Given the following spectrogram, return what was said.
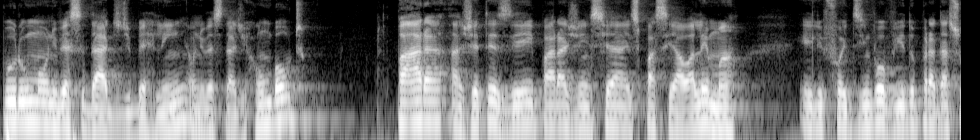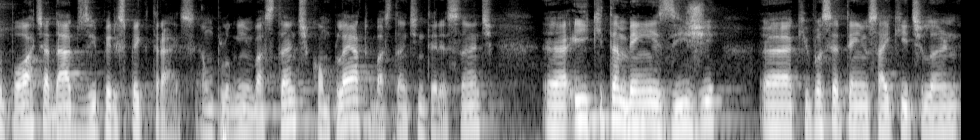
por uma universidade de Berlim, a Universidade Humboldt, para a GTZ e para a Agência Espacial Alemã. Ele foi desenvolvido para dar suporte a dados hiperespectrais. É um plugin bastante completo, bastante interessante uh, e que também exige uh, que você tenha o scikit-learn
